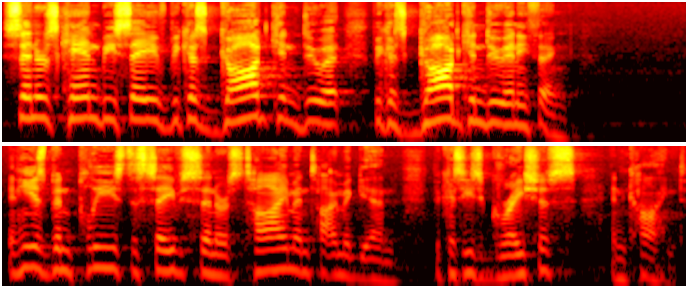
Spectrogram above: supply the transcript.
Sinners can be saved because God can do it, because God can do anything. And he has been pleased to save sinners time and time again because he's gracious and kind.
